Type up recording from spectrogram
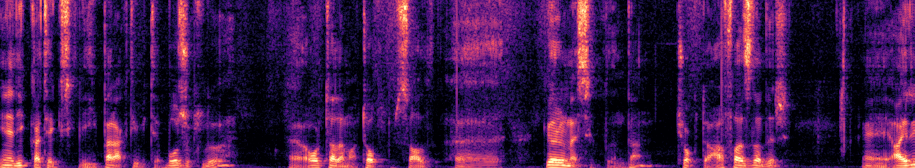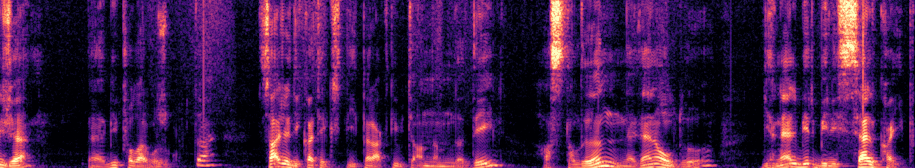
yine dikkat eksikliği hiperaktivite bozukluğu e, ortalama toplumsal e, görülme sıklığından çok daha fazladır. E, ayrıca e, bipolar bozuklukta sadece dikkat eksikliği hiperaktivite anlamında değil, hastalığın neden olduğu genel bir bilişsel kayıp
